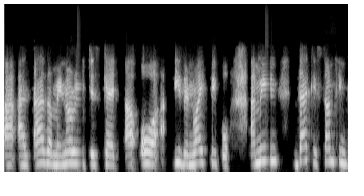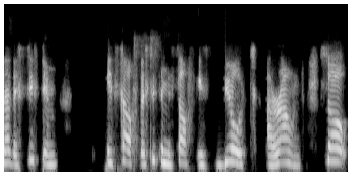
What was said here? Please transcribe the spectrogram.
as other minorities get, uh, or even white people. I mean, that is something that the system itself, the system itself, is built around. So,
